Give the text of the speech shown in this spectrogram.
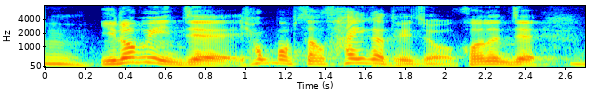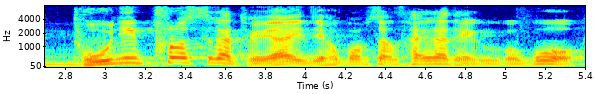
음. 이러면 이제 형법상 사기가 되죠. 그거는 이제 돈이 플러스가 돼야 이제 형법상 사기가 되는 거고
